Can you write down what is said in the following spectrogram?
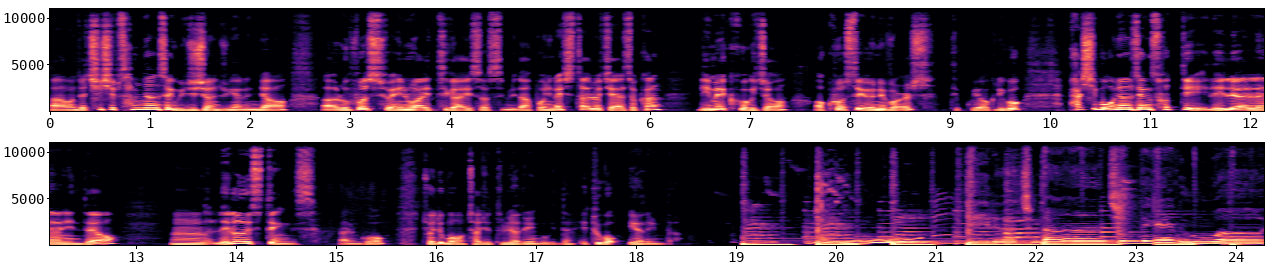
아, 먼저 73년생 뮤지션 중에는요, 아, 루퍼스 웨인라이트가 있었습니다. 본인의 스타일로 재해석한 리메이크 곡이죠. Across the Universe 듣고요. 그리고 85년생 소띠 릴리 앨런인데요. 음, Littlest Things라는 곡. 저희도 뭐 자주 들려드린 곡인데 이 두 곡 이어드립니다. 이른 아침 난 침대에 누워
